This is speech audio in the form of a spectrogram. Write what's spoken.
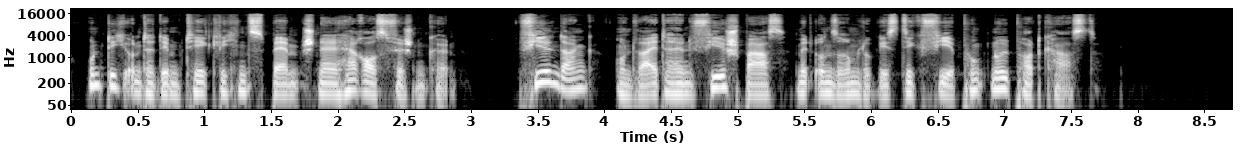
und dich unter dem täglichen Spam schnell herausfischen können. Vielen Dank und weiterhin viel Spaß mit unserem Logistik 4.0 Podcast.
